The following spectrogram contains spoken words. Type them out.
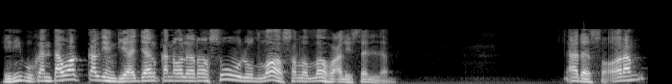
Ini bukan tawakal yang diajarkan oleh Rasulullah sallallahu alaihi wasallam. Ada seorang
